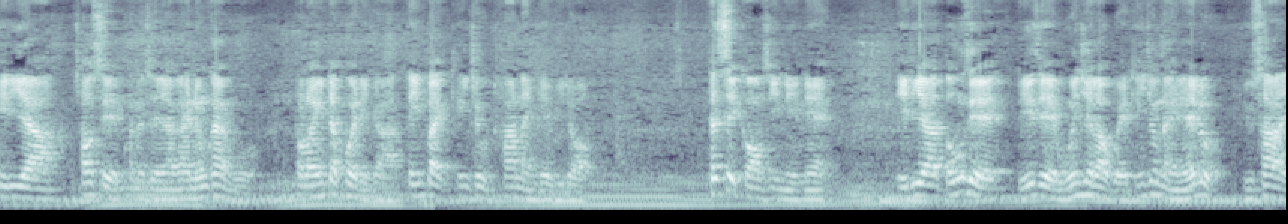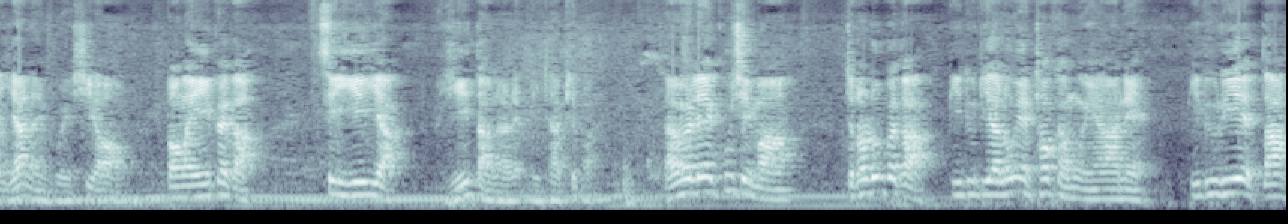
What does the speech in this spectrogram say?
area 60 80ရာခိုင်နှုန်းခန့်ကိုတော်လိုင်းတပ်ဖွဲ့တွေကတိမ့်ပိုက်ထိန်းချုပ်ထားနိုင်ခဲ့ပြီးတော့ဖက်စစ်ကောင်စီအနေနဲ့ area 30 40ဝန်းကျင်လောက်ပဲထိန်းချုပ်နိုင်တယ်လို့ယူဆရနိုင်ဖွယ်ရှိအောင်တော်လိုင်းရေးဘက်ကစီရေးရရေးတာလာတဲ့အနေအထားဖြစ်ပါတယ်။ဒါပေမဲ့လည်းအခုချိန်မှာကျွန်တော်တို့ဘက်ကပြည်သူတရားလုံးရဲ့ထောက်ခံမှုအင်အားနဲ့ ပြည်သူတွေရဲ့သား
